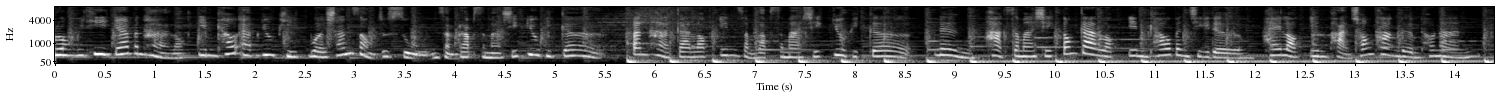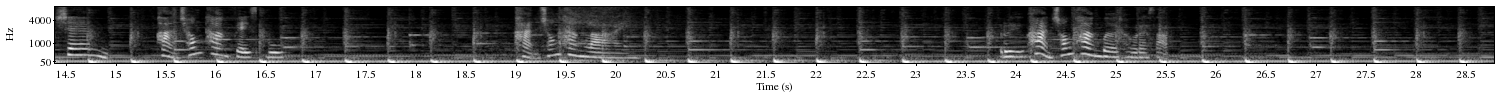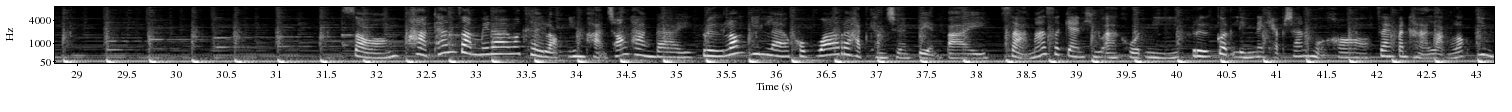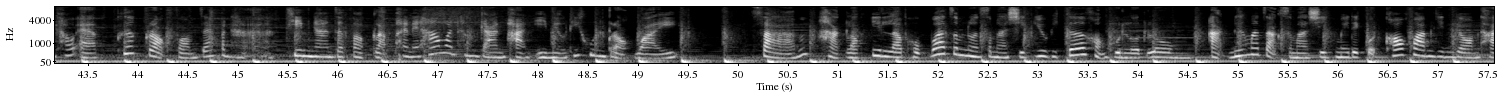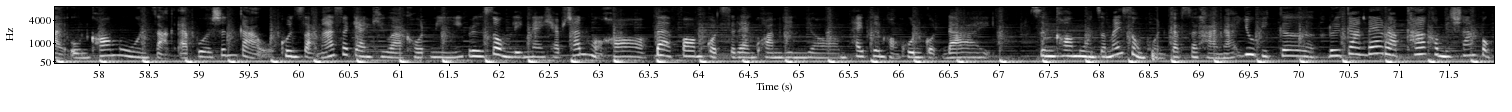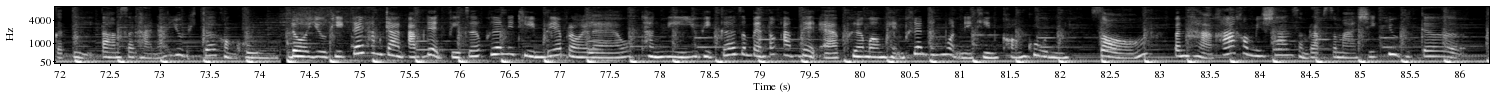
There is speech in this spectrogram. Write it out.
รวมวิธีแก้ปัญหาล็อกอินเข้าแอป UPick เวอร์ชัน2.0 สำหรับสมาชิก UPicker ปัญหาการล็อกอินสำหรับสมาชิก UPicker 1. หากสมาชิกต้องการล็อกอินเข้าบัญชีเดิม ให้ล็อกอินผ่านช่องทางเดิมเท่านั้น เช่น ผ่านช่องทาง Facebook ผ่านช่องทาง Line หรือผ่านช่องทางเบอร์โทรศัพท์ 2. หากท่านจำไม่ได้ว่าเคยล็อกอินผ่านช่องทางใด หรือล็อกอินแล้วพบว่ารหัสคำเชิญเปลี่ยนไป สามารถสแกน QR code นี้ หรือกดลิงก์ในแคปชั่นหัวข้อ แจ้งปัญหาหลังล็อกอินเข้าแอป เพื่อกรอกฟอร์มแจ้งปัญหา ทีมงานจะตอบกลับภายใน 5 วันทำการผ่านอีเมลที่คุณกรอกไว้ 3. หากล็อกอินแล้วพบว่าจำนวนสมาชิก UPicker ของคุณลดลง อาจเนื่องมาจากสมาชิกไม่ได้กดข้อความยินยอมถ่ายโอนข้อมูลจากแอปเวอร์ชันเก่า คุณสามารถสแกน QR code นี้ หรือส่งลิงก์ในแคปชั่นหัวข้อ แบบฟอร์มกดแสดงความยินยอม ให้เพื่อนของคุณกดได้ ซึ่งข้อมูลจะไม่ส่งผลกับสถานะ UPicker หรือการได้รับค่าคอมมิชชั่นปกติตามสถานะ UPicker ของคุณ โดย UPick ได้ทำการอัปเดตฟีเจอร์เพื่อนในทีมเรียบร้อยแล้ว ทั้งนี้ UPicker จำเป็นต้องอัปเดตแอปเพื่อมองเห็นเพื่อนทั้งหมดในทีมของคุณ 2. ปัญหาค่าคอมมิชชั่นสำหรับสมาชิก UPicker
